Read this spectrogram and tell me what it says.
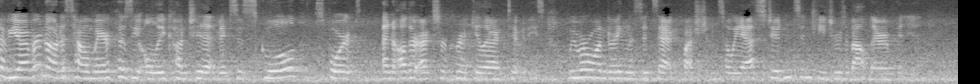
Have you ever noticed how America is the only country that mixes school, sports, and other extracurricular activities? We were wondering this exact question, so we asked students and teachers about their opinion.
